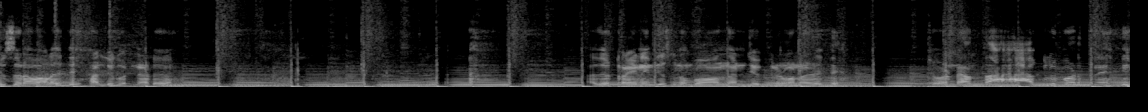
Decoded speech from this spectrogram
చూసారా హల్లి కొట్టినాడు. అది ట్రైనింగ్ తీసుకుని బాగుందని చెప్తున్నాడు మనోడైతే చూడండి అంత ఆకులు పడుతున్నాయి.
